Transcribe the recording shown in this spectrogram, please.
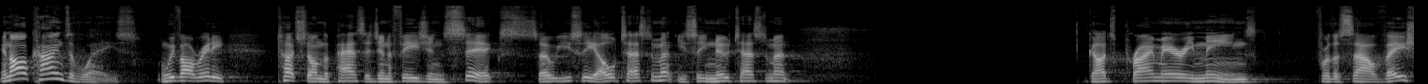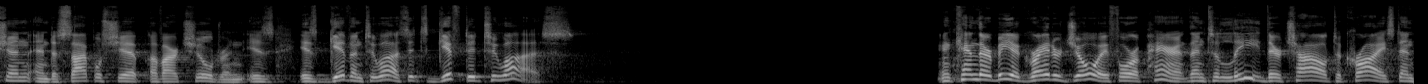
in all kinds of ways. We've already touched on the passage in Ephesians 6. So you see Old Testament, you see New Testament. God's primary means for the salvation and discipleship of our children is, is given to us, it's gifted to us. And can there be a greater joy for a parent than to lead their child to Christ and,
